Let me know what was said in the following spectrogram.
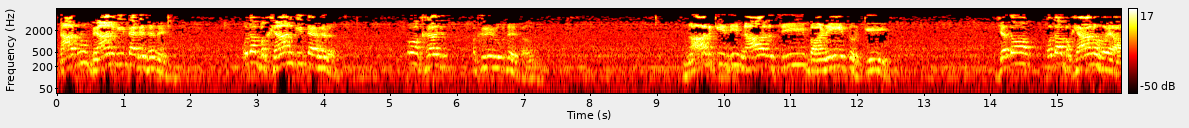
ਨਾਦ ਨੂੰ ਬਿਆਨ ਕੀਤਾ ਕਿਸੇ ਨੇ। ਉਹਦਾ ਵਿਖਿਆਨ ਕੀਤਾ ਫਿਰ, ਉਹ ਅੱਖਰਾਂ 'ਚ ਅਖਰੀ ਰੂਪ ਦੇ ਦਿੱਤਾ। ਉਹ ਕੀ ਸੀ ਨਾਦ ਸੀ ਬਾਣੀ ਤੁਰਕੀ ਜਦੋਂ ਉਹਦਾ ਵਿਖਿਆਨ ਹੋਇਆ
